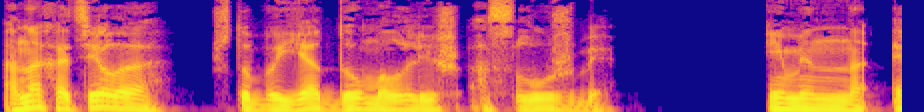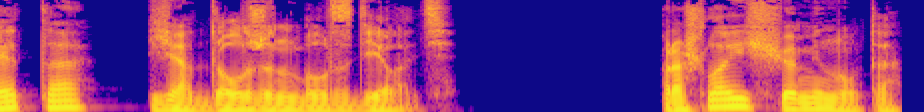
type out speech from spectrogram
Она хотела, чтобы я думал лишь о службе. Именно это я должен был сделать. Прошла еще минута.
